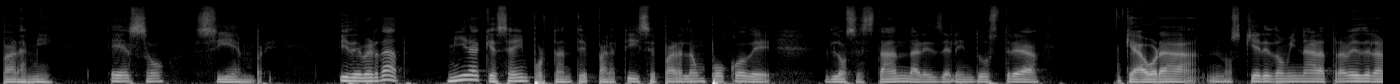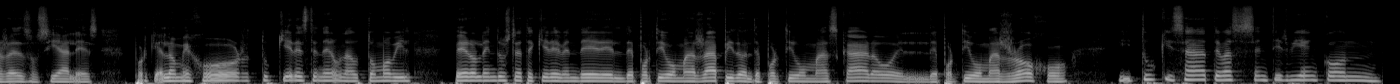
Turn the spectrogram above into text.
para mí. Eso siempre. Y de verdad, mira que sea importante para ti, sepárala un poco de los estándares de la industria que ahora nos quiere dominar a través de las redes sociales, porque a lo mejor tú quieres tener un automóvil, pero la industria te quiere vender el deportivo más rápido, el deportivo más caro, el deportivo más rojo, y tú quizá te vas a sentir bien con,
